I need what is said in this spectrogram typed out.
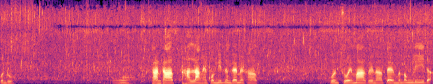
คนดูท่านครับ หันหลังให้ผมนิดหนึ่งได้ไหมครับ ควรสวยมากเลยนะ แต่มันต้องรีดอะ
